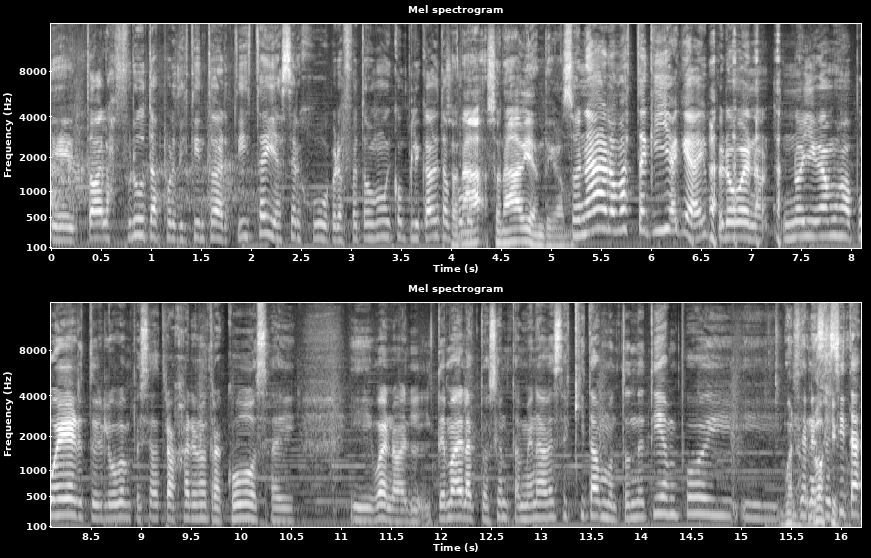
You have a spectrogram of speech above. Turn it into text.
eh, todas las frutas por distintos artistas y hacer jugo, pero fue todo muy complicado y tampoco... Sonaba, sonaba bien, digamos. Sonaba lo más taquilla que hay, pero bueno, no llegamos a puerto y luego empecé a trabajar en otra cosa y, y bueno, el tema de la actuación también a veces quita un montón de tiempo y, y Bueno, se lógico. necesita.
